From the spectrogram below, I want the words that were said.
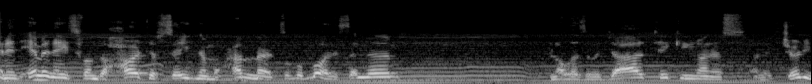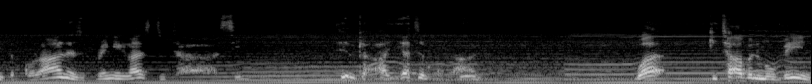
and it emanates from the heart of Sayyidina Muhammad and Allah taking on us on a journey. The Qur'an is bringing us to ta'aseen, tilka ayat al-Qur'an. What? Kitab al-Mubeen.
